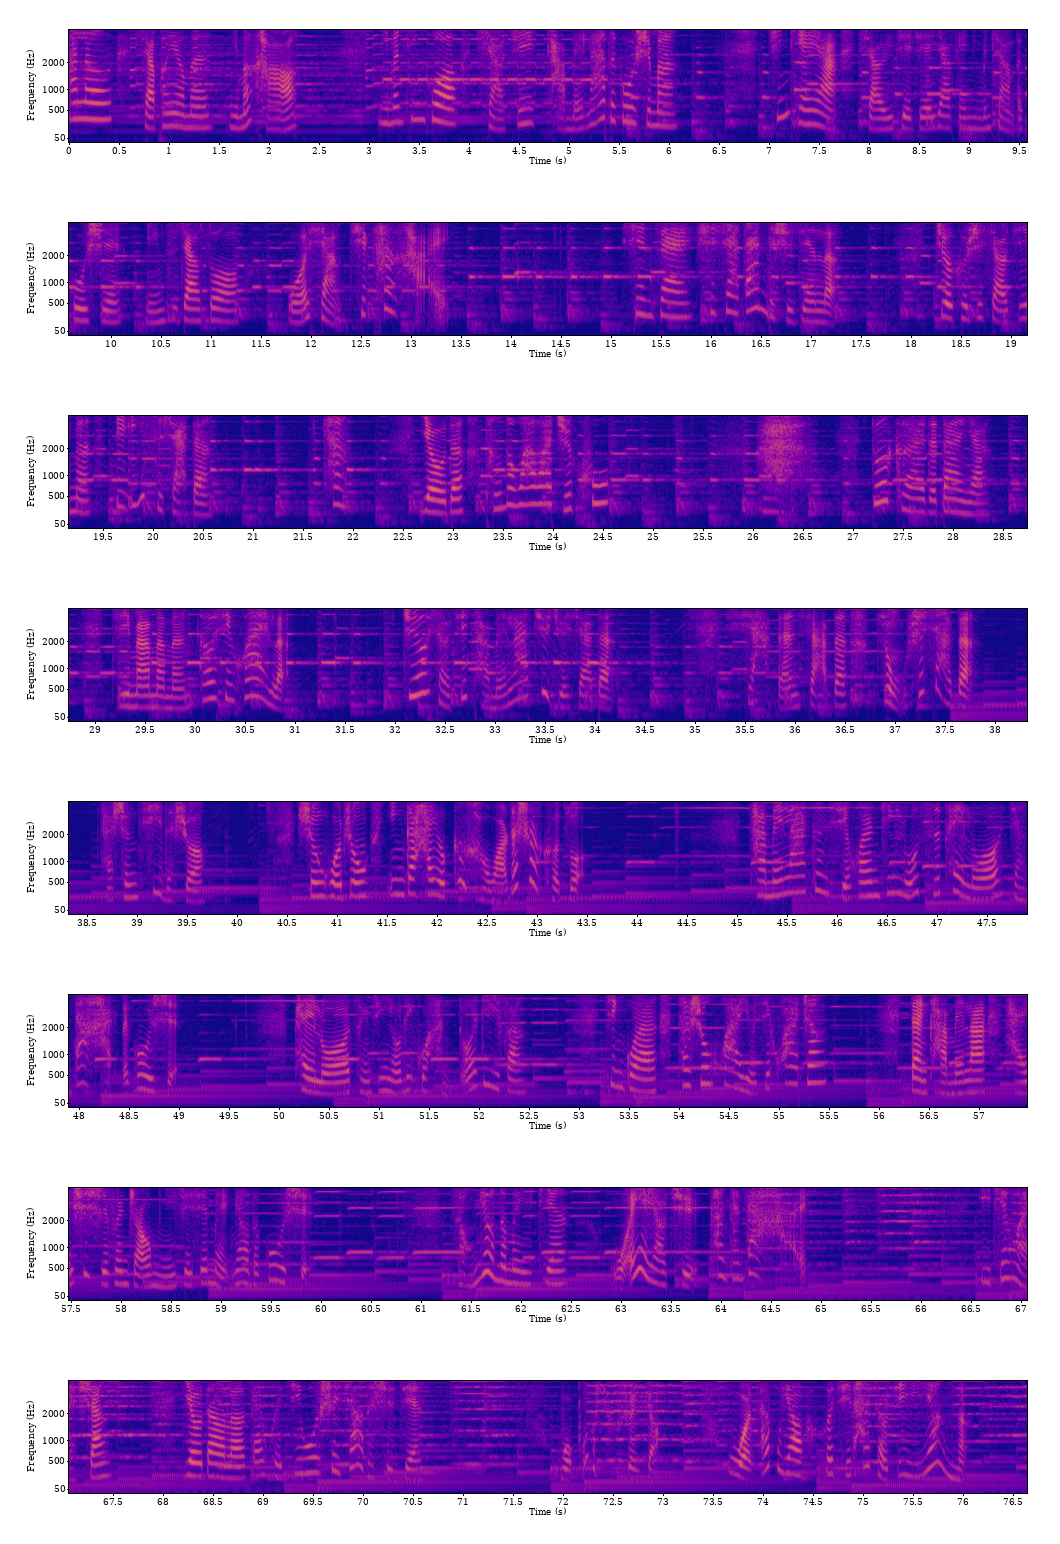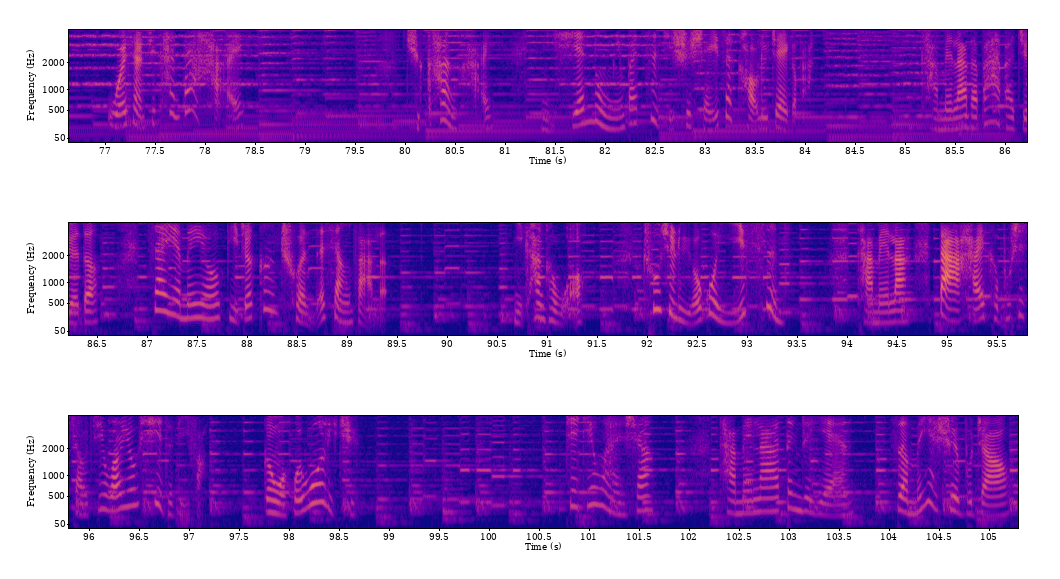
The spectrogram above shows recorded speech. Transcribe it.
Hello，小朋友们，你们好！你们听过小鸡卡梅拉的故事吗？今天呀，小鱼姐姐要给你们讲的故事名字叫做《我想去看海》。现在是下蛋的时间了，这可是小鸡们第一次下蛋。看，有的疼得哇哇直哭。啊，多可爱的蛋呀！鸡妈妈们高兴坏了，只有小鸡卡梅拉拒绝下蛋。下蛋下蛋总是下蛋，他生气地说：“生活中应该还有更好玩的事儿可做。”卡梅拉更喜欢听卢茨佩罗讲大海的故事。佩罗曾经游历过很多地方，尽管他说话有些夸张。但卡梅拉还是十分着迷这些美妙的故事。总有那么一天，我也要去看看大海。一天晚上，又到了该回鸡窝睡觉的时间。我不想睡觉，我才不要和其他小鸡一样呢。我想去看大海。去看海，你先弄明白自己是谁，再考虑这个吧。卡梅拉的爸爸觉得再也没有比这更蠢的想法了。你看看我，出去旅游过一次吗？卡梅拉，大海可不是小鸡玩游戏的地方。跟我回窝里去。这天晚上，卡梅拉瞪着眼，怎么也睡不着。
